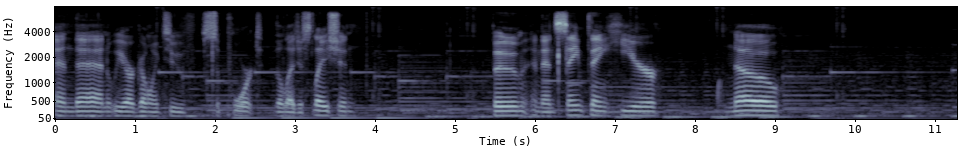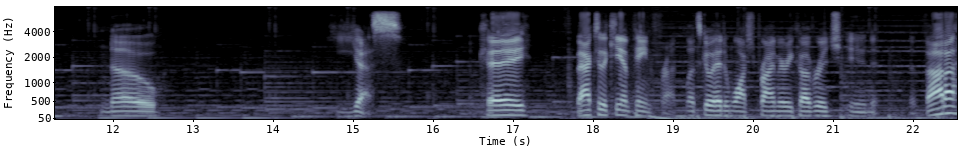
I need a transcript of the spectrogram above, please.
And then we are going to support the legislation boom, and then same thing here, no, no, yes. Okay, back to the campaign front. Let's go ahead and watch primary coverage in Nevada.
